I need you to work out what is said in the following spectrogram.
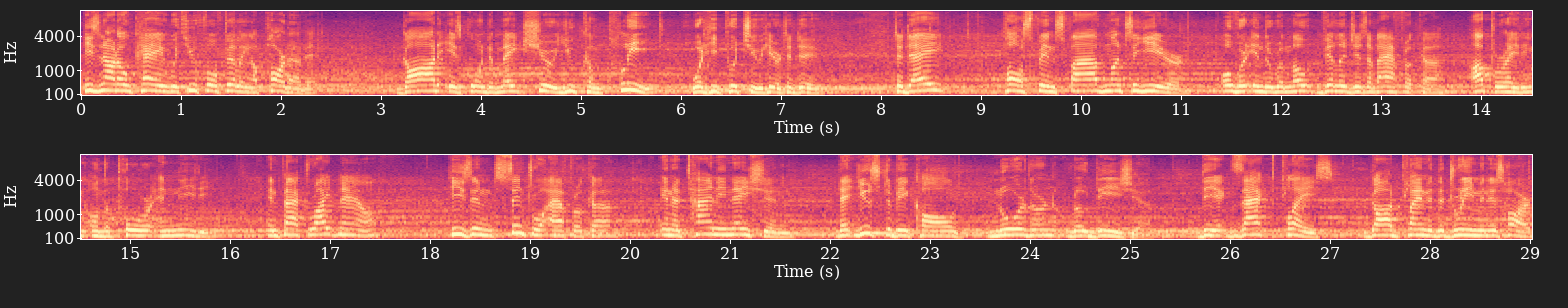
He's not okay with you fulfilling a part of it. God is going to make sure you complete what He put you here to do. Today, Paul spends five months a year over in the remote villages of Africa operating on the poor and needy. In fact, right now, he's in Central Africa in a tiny nation that used to be called Northern Rhodesia, the exact place God planted the dream in his heart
